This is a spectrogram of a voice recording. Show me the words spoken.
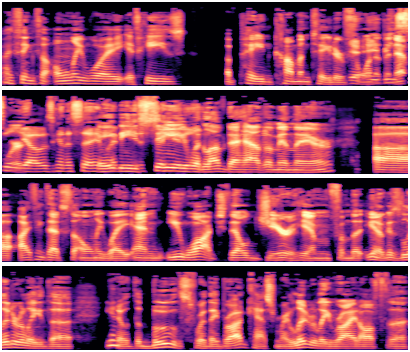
I think the only way if he's a paid commentator for yeah, one ABC, of the networks. I was going to say ABC would love to have him in there. Uh, I think that's the only way. And you watch, they'll jeer him from the, you know, because literally the, you know, the booths where they broadcast from are literally right off the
